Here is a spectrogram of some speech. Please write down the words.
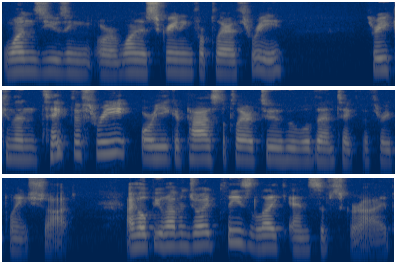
one's using, or one is screening for player 3. 3 can then take the 3, or he could pass to player 2 who will then take the 3 point shot. I hope you have enjoyed. Please like and subscribe.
